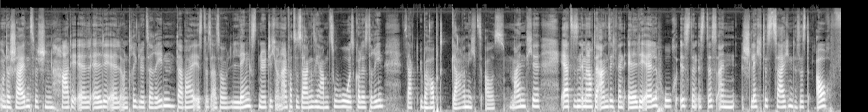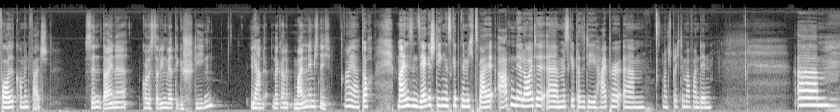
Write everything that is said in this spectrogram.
unterscheiden zwischen HDL, LDL und Triglyceriden. Dabei ist es also längst nötig und einfach zu sagen, sie haben zu hohes Cholesterin, sagt überhaupt gar nichts aus. Manche Ärzte sind immer noch der Ansicht, wenn LDL hoch ist, dann ist das ein schlechtes Zeichen. Das ist auch vollkommen falsch. Sind deine Cholesterinwerte gestiegen? In, Ja. In der? Meine nämlich nicht. Ah ja, doch. Meine sind sehr gestiegen. Es gibt nämlich zwei Arten der Leute. Ähm, es gibt also die Hyper, ähm, man spricht immer von den, ähm,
